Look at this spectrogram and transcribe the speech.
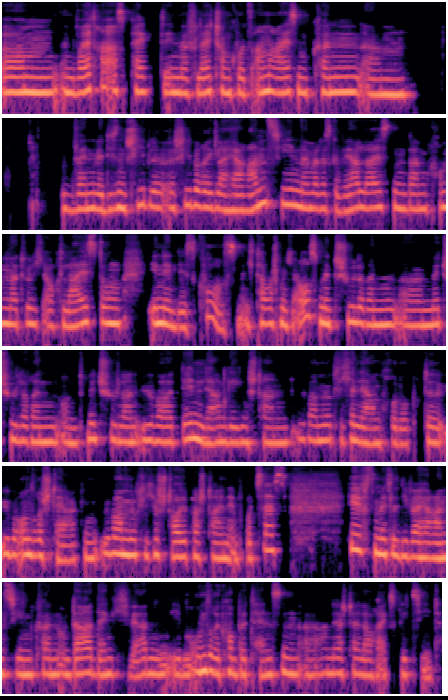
Ähm, ein weiterer Aspekt, den wir vielleicht schon kurz anreißen können, ähm, wenn wir diesen Schiebe, Schieberegler heranziehen, wenn wir das gewährleisten, dann kommen natürlich auch Leistungen in den Diskurs. Ich tausche mich aus mit Schülerinnen, äh, Mitschülerinnen und Mitschülern über den Lerngegenstand, über mögliche Lernprodukte, über unsere Stärken, über mögliche Stolpersteine im Prozess, Hilfsmittel, die wir heranziehen können. Und da, denke ich, werden eben unsere Kompetenzen äh, an der Stelle auch explizit.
